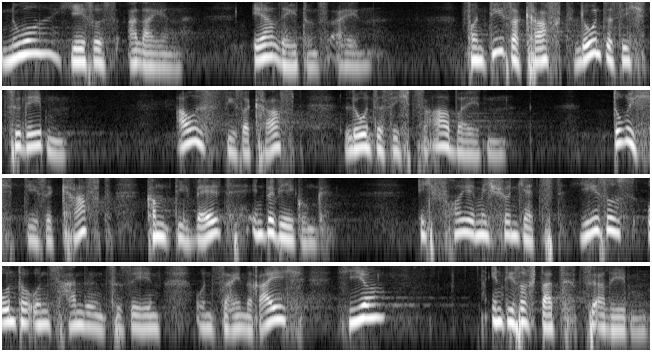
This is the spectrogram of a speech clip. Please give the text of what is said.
Nur Jesus allein, er lädt uns ein. Von dieser Kraft lohnt es sich zu leben. Aus dieser Kraft lohnt es sich zu arbeiten. Durch diese Kraft kommt die Welt in Bewegung. Ich freue mich schon jetzt, Jesus unter uns handeln zu sehen und sein Reich hier in dieser Stadt zu erleben.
